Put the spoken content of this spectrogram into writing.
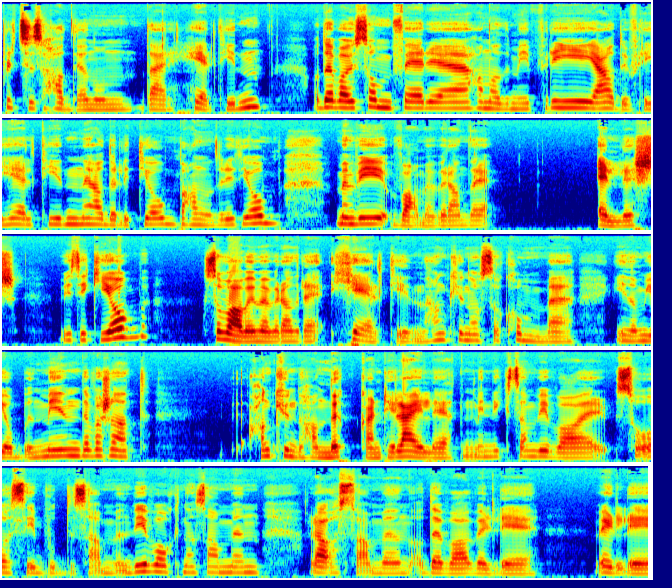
plutselig så hadde jeg noen der hele tiden. Og det var jo sommerferie, han hadde mye fri, jeg hadde jo fri hele tiden. Jeg hadde litt jobb, han hadde litt jobb. Men vi var med hverandre ellers. Hvis ikke jobb, så var vi med hverandre hele tiden. Han kunne også komme innom jobben min. Det var sånn at han kunne ha nøkkelen til leiligheten min, liksom. Vi var så å si bodde sammen. Vi våkna sammen, la oss sammen, og det var veldig, veldig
